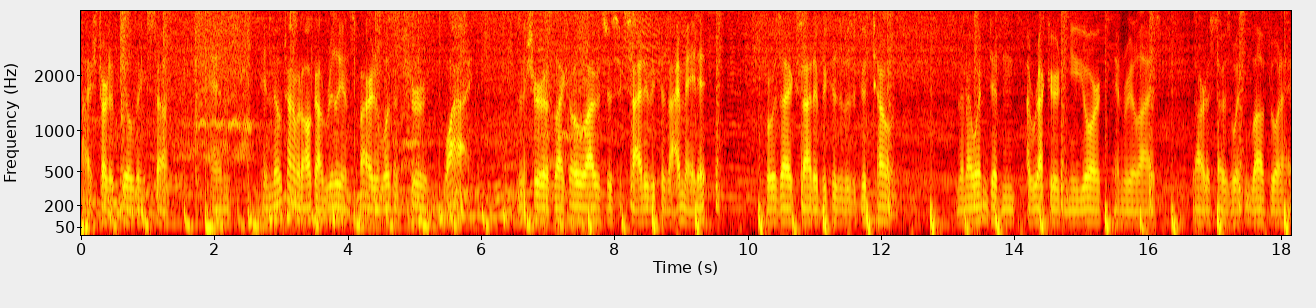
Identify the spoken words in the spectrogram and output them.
I started building stuff, and in no time at all, got really inspired and wasn't sure why. Wasn't sure if like, oh, I was just excited because I made it, or was I excited because it was a good tone? And then I went and did a record in New York and realized the artist I was with loved what I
